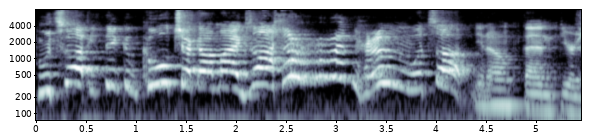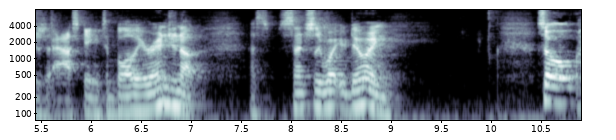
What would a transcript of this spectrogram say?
what's up, you think I'm cool? Check out my exhaust. What's up? You know, then you're just asking to blow your engine up. That's essentially what you're doing. So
